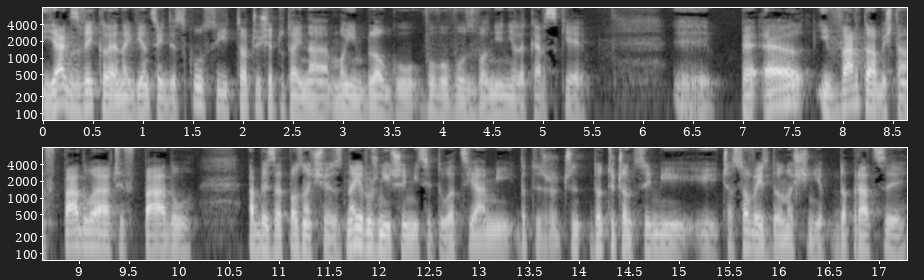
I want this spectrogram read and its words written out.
jak zwykle najwięcej dyskusji toczy się tutaj na moim blogu www.zwolnienielekarskie.pl i warto, abyś tam wpadła, czy wpadł, aby zapoznać się z najróżniejszymi sytuacjami dotyczącymi czasowej zdolności do pracy,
